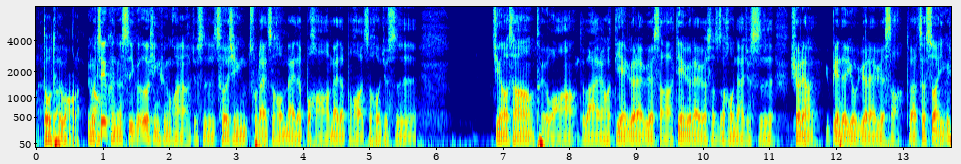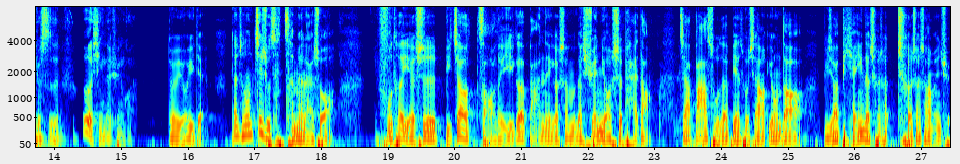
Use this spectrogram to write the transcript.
了，都退网了。因为这可能是一个恶性循环啊，就是车型出来之后卖的不好，卖的不好之后就是经销商退网，对吧？然后店越来越少，店越来越少之后呢，就是销量变得又越来越少，对吧？这算一个就是恶性的循环。对，有一点。但从技术层层面来说，福特也是比较早的一个把那个什么的旋钮式排档加八速的变速箱用到比较便宜的车上车上上面去。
